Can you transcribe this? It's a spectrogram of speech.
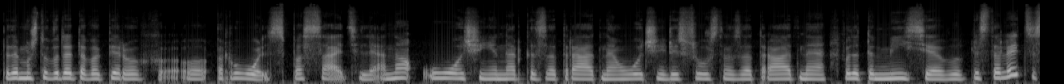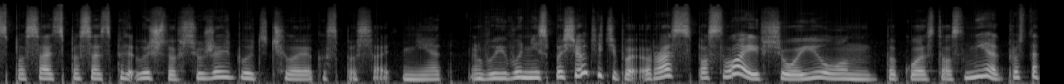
Потому что вот это, во-первых, э, роль спасателя, она очень энергозатратная, очень ресурсно затратная. Вот эта миссия, вы представляете, спасать, спасать, спасать. Вы что, всю жизнь будете человека спасать? Нет. Вы его не спасете, типа, раз спасла, и все, и он он такой остался. Нет, просто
